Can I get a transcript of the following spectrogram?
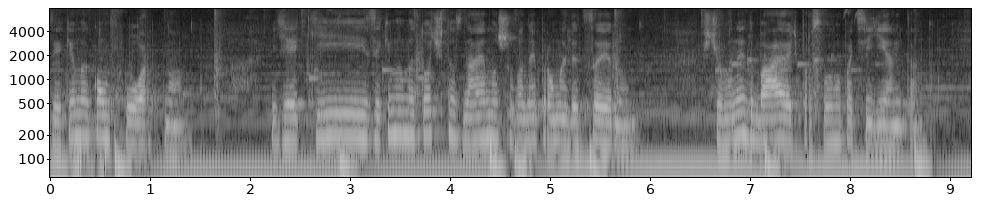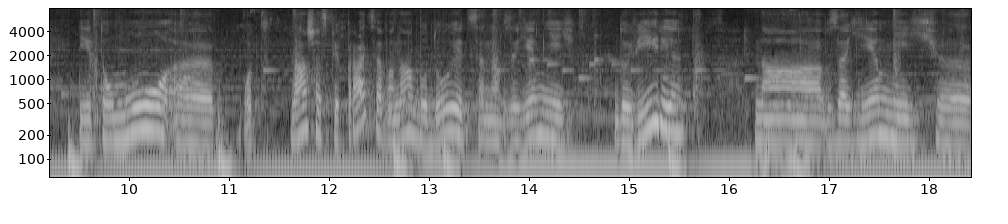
з якими комфортно, які, з якими ми точно знаємо, що вони про медицину, що вони дбають про свого пацієнта. І тому е, от наша співпраця вона будується на взаємній довірі, на взаємній е,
